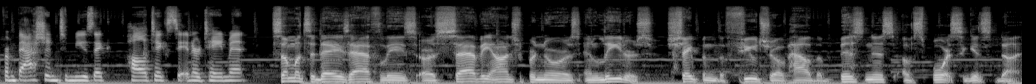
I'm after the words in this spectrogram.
from fashion to music, politics to entertainment. Some of today's athletes are savvy entrepreneurs and leaders shaping the future of how the business of sports gets done.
